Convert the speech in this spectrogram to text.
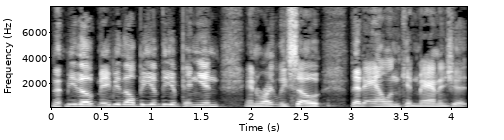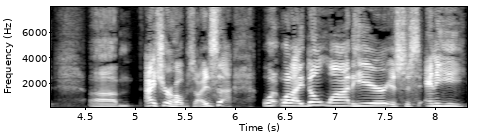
maybe they'll maybe they'll be of the opinion, and rightly so, that Allen can manage it. Um, I sure hope so. I just, uh, what what I don't want here is just any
